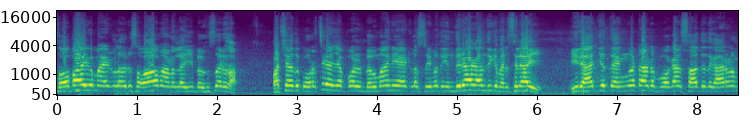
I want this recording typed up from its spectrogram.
സ്വാഭാവികമായിട്ടുള്ള ഒരു സ്വഭാവമാണല്ലോ ഈ ബഹുസ്വരത. പക്ഷേ അത് കുറച്ച് കഴിഞ്ഞപ്പോൾ ബഹുമാനിയായിട്ടുള്ള ശ്രീമതി ഇന്ദിരാഗാന്ധിക്ക് മനസ്സിലായി ഈ രാജ്യത്ത് എങ്ങോട്ടാണ് പോകാൻ സാധ്യത? കാരണം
